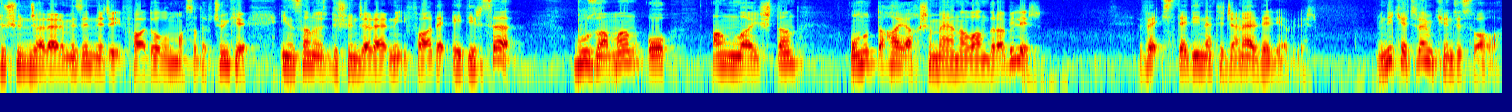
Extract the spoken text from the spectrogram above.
Düşüncələrimizin necə ifadə olunmasıdır. Çünki insan öz düşüncələrini ifadə edirsə, bu zaman o anlayışdan onu daha yaxşı mənalandıra bilir və istədiyi nəticəni əldə edə bilər. İndi keçirəm ikinci suala.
